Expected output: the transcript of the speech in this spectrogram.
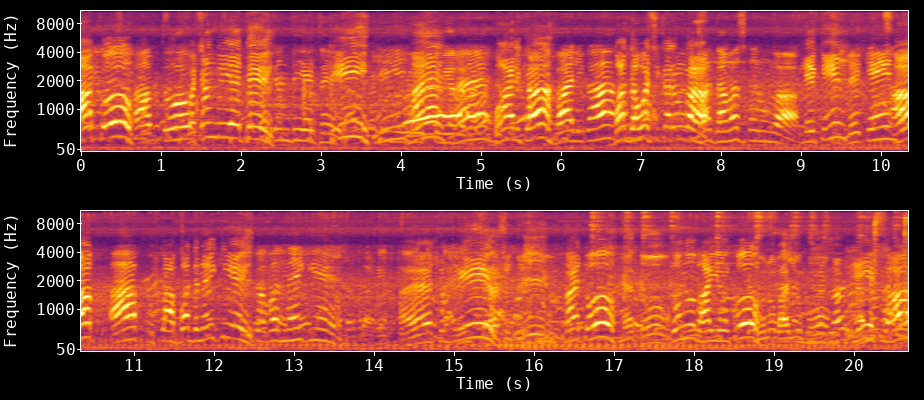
आप तो आप तो वचन दिए थे। वचन दिए थे। कि मैं बालिका बालिका वध अवश्य करूँगा। वध अवश्य करूँगा। लेकिन लेकिन आप आप उसका वध नहीं किए। उसका वध नहीं किए। है सुग्रीव। सुग्रीव। मैं तो मैं तो दोनों भाइयों को दोनों भाइयों को एक साथ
